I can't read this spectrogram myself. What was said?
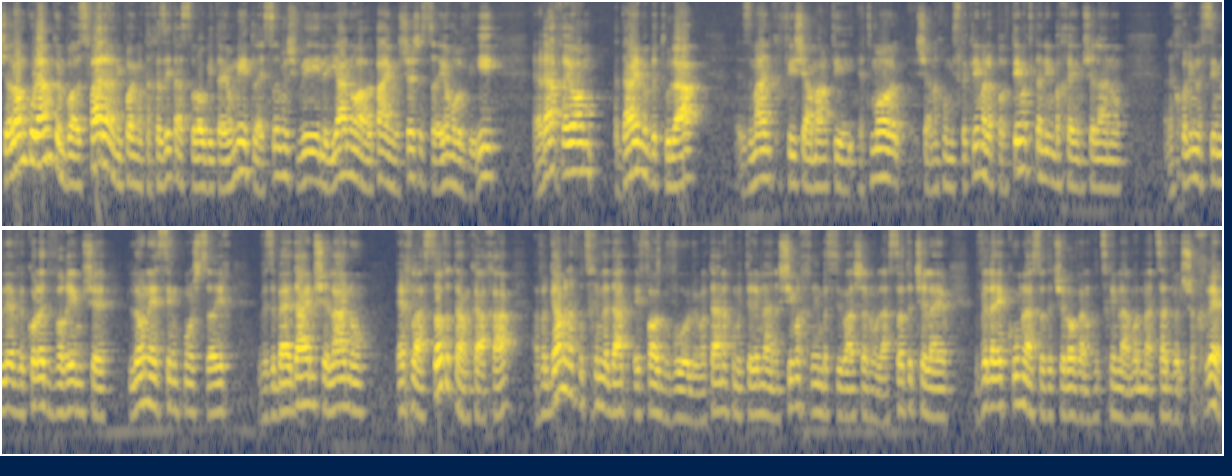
שלום כולם, כאן בועז פאדר, אני פה עם התחזית האסטרולוגית היומית ל-27 לינואר 2016, יום רביעי. ארח היום עדיין בבתולה, זמן כפי שאמרתי אתמול, שאנחנו מסתכלים על הפרטים הקטנים בחיים שלנו, אנחנו יכולים לשים לב לכל הדברים שלא נעשים כמו שצריך, וזה בידיים שלנו איך לעשות אותם ככה, אבל גם אנחנו צריכים לדעת איפה הגבול ומתי אנחנו מתירים לאנשים אחרים בסביבה שלנו לעשות את שלהם וליקום לעשות את שלו ואנחנו צריכים לעמוד מהצד ולשחרר,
